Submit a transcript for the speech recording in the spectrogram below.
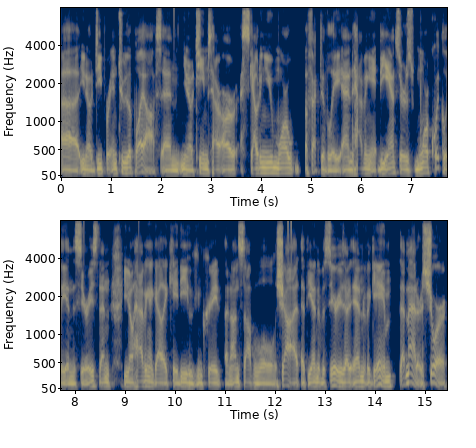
uh, you know, deeper into the playoffs, and you know, teams ha- are scouting you more effectively and having the answers more quickly in the series than you know having a guy like KD who can create an unstoppable shot at the end of a series, at the end of a game, that matters, sure.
